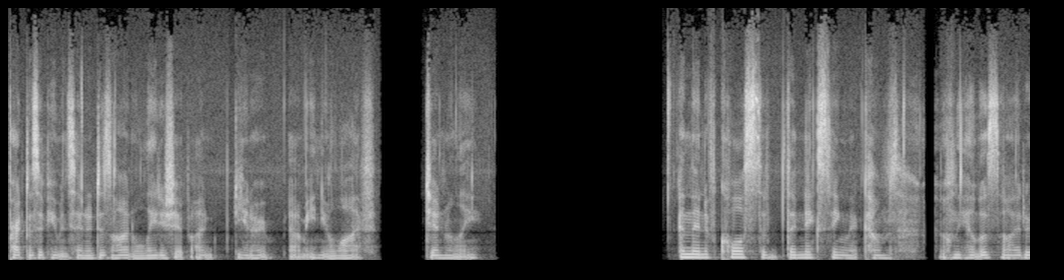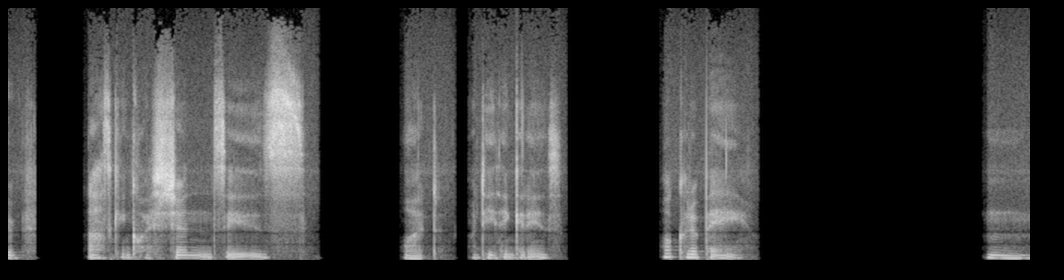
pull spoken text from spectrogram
practice of human centered design or leadership, you know, um, in your life generally. And then, of course, the, the next thing that comes on the other side of asking questions is what? What do you think it is? What could it be? Hmm,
